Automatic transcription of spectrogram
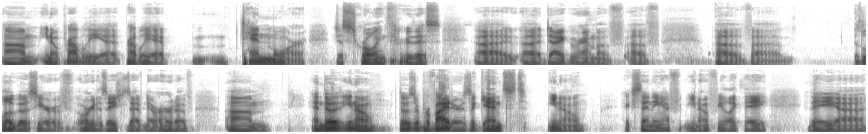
um, you know, probably a, probably a 10 more just scrolling through this uh, uh, diagram of, of, of uh, logos here of organizations I've never heard of. Um, and those, you know, those are providers against, you know, extending, I, you know, feel like they, they, uh,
